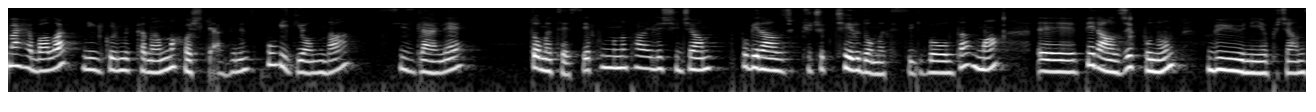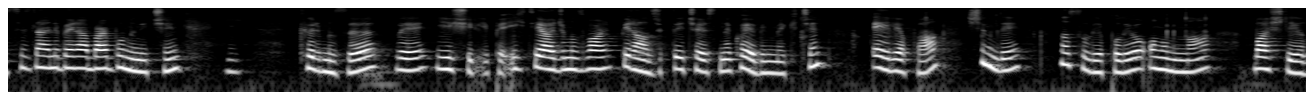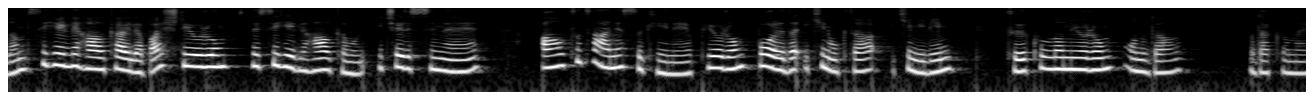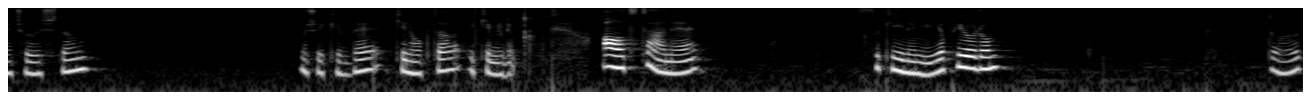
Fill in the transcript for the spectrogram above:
Merhabalar, Nil Gurmik kanalına hoş geldiniz. Bu videomda sizlerle domates yapımını paylaşacağım. Bu birazcık küçük çeri domatesi gibi oldu ama e, birazcık bunun büyüğünü yapacağım. Sizlerle beraber bunun için kırmızı ve yeşil ipe ihtiyacımız var. Birazcık da içerisine koyabilmek için el yapağı. Şimdi nasıl yapılıyor onunla başlayalım. Sihirli halkayla başlıyorum ve sihirli halkamın içerisine 6 tane sık iğne yapıyorum. Bu arada 2.2 milim tığ kullanıyorum. Onu da odaklamaya çalıştım. Bu şekilde 2.2 milim. 6 tane sık iğnemi yapıyorum. 4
